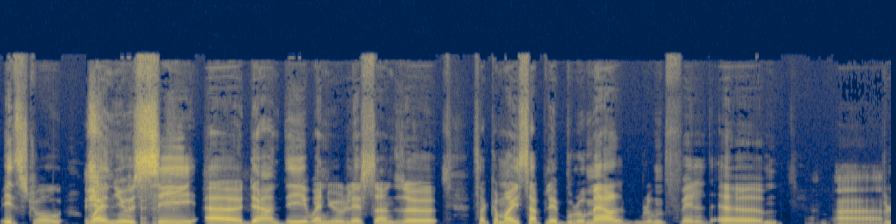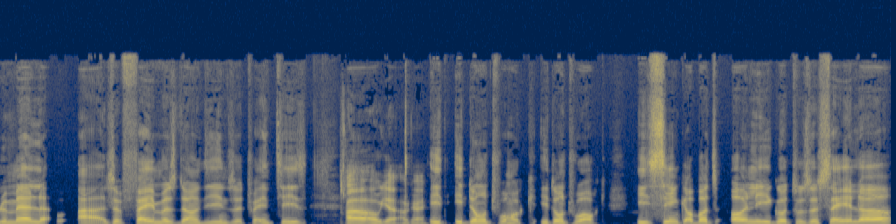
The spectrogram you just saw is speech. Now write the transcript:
It's true. When you see uh, dandy, when you listen the, ça, comment il s'appelait? Blumel, Bloomfield, um, Uh, Blumel, uh, the famous dandy in the 20s oh, yeah. Okay. it, it don't work. It don't work. He think about only go to the sailor,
